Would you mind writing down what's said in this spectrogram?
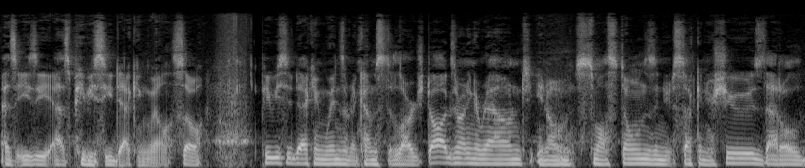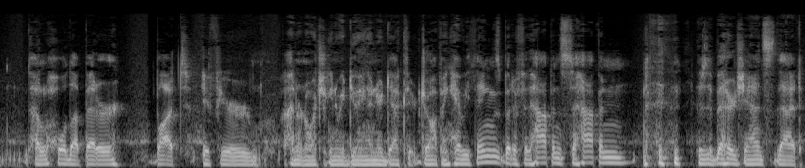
as easy as PVC decking will. So PVC decking wins when it comes to large dogs running around, you know, small stones and you're stuck in your shoes, that'll that'll hold up better. But if you're, I don't know what you're going to be doing on your deck, they're dropping heavy things. But if it happens to happen, there's a better chance that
